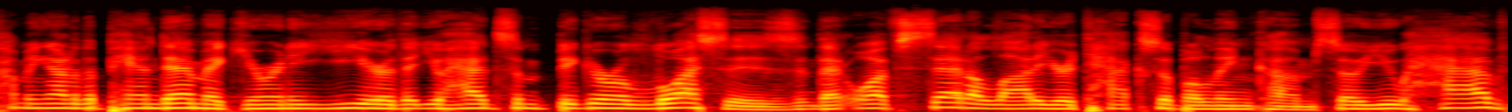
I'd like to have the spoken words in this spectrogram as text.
coming out of the pandemic, you're in a year that you had some bigger losses and that offset a lot of your taxable income. So you have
